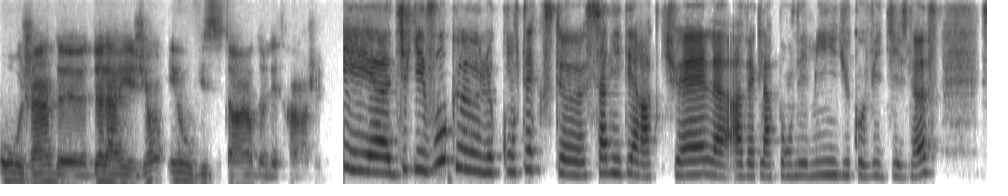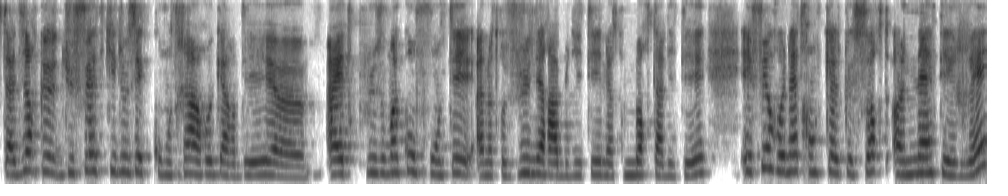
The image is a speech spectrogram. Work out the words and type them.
aux gens de, la région et aux visiteurs de l'étranger. Et euh, diriez-vous que le contexte sanitaire actuel avec la pandémie du Covid-19, c'est-à-dire que du fait qu'il nous est contraint à regarder, euh, à être plus ou moins confrontés à notre vulnérabilité, notre mortalité, et fait renaître en quelque sorte un intérêt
